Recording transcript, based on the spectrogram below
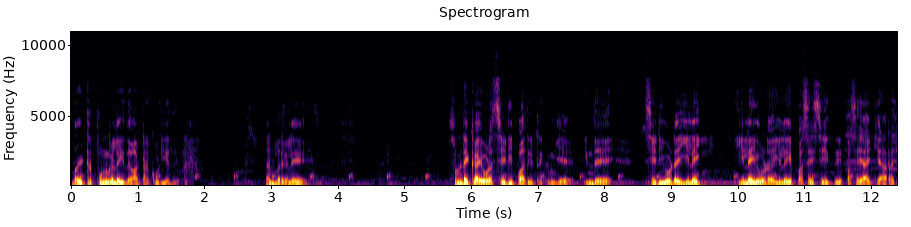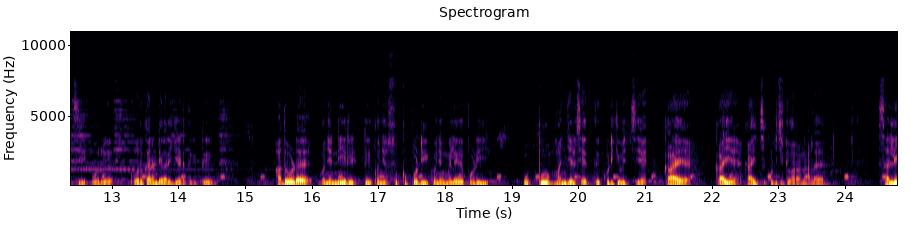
வயிற்று புண்களை இது ஆற்றக்கூடியது. நண்பர்களே சுண்டைக்காயோட செடி பார்த்துக்கிட்டு இருக்கீங்க. இந்த செடியோட இலை இலையோட இலை பசை செய்து பசையாக்கி அரைச்சி ஒரு ஒரு கரண்டி வரைக்கும் எடுத்துக்கிட்டு அதோட கொஞ்சம் நீரிட்டு கொஞ்சம் சுக்கு பொடி கொஞ்சம் மிளகு பொடி உப்பு மஞ்சள் சேர்த்து குடிக்க வச்சு காய காய காய்ச்சி குடிச்சிட்டு வரனால சளி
